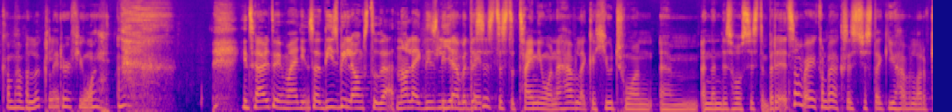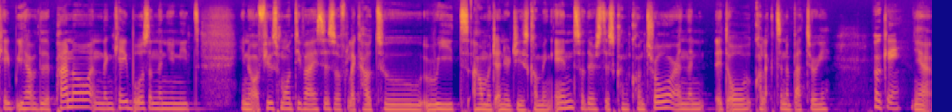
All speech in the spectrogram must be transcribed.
come have a look later if you want. it's hard to imagine. So this belongs to that, not like this little. Yeah, but this is just a tiny one. I have like a huge one, um, and then this whole system. But it's not very complex. It's just like you have a lot of cable. You have the panel and then cables, and then you need, you know, a few small devices of like how to read how much energy is coming in. So there's this kind of controller, and then it all collects in a battery. Okay. Yeah.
